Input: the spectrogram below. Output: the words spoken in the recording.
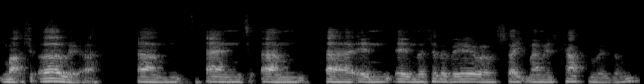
much earlier um, and um, uh, in, in the sort of era of state managed capitalism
